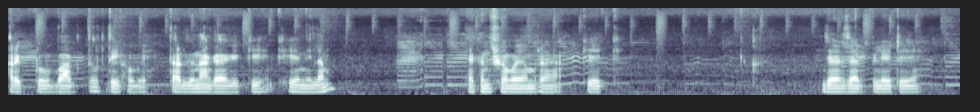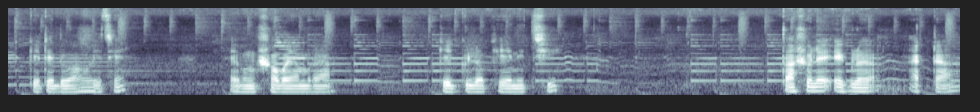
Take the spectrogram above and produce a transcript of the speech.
আরেকটু বাঘ ধরতেই হবে, তার জন্য আগে আগে খেয়ে নিলাম। এখন সবাই আমরা কেক যার যার প্লেটে কেটে দেওয়া হয়েছে এবং সবাই আমরা কেকগুলো খেয়ে নিচ্ছি। তো আসলে এগুলো একটা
